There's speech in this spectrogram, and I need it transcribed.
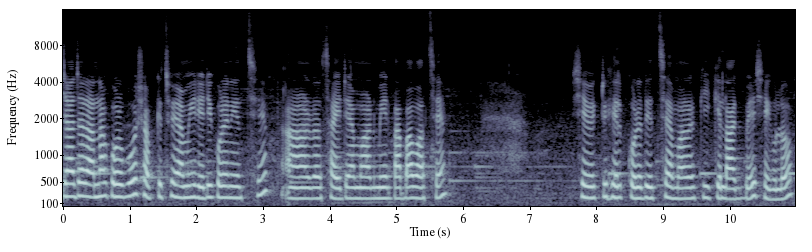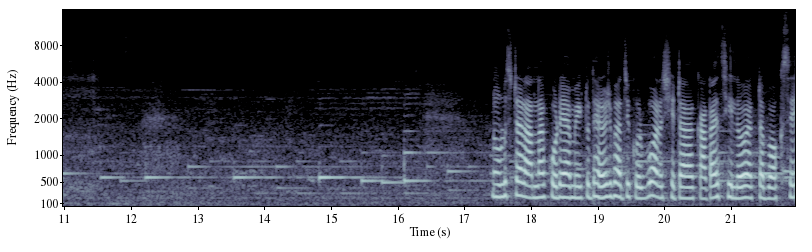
যা যা রান্না করব সব কিছুই আমি রেডি করে নিচ্ছি। আর সাইডে আমার মেয়ের বাবাও আছে। সেও একটু হেল্প করে দিচ্ছে আমার কি কি লাগবে সেগুলো। নুডলসটা রান্না করে আমি একটু ঢেঁড়স ভাজি করব, আর সেটা কাটায় ছিল একটা বক্সে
